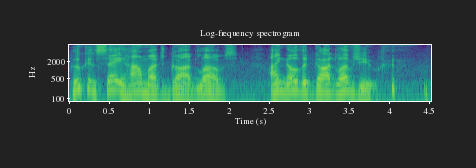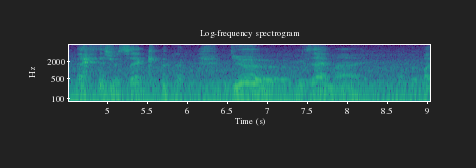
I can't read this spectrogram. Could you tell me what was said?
Who can say how much God loves? I know that God loves you. je sais que Dieu vous aime. hein. On peut pas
